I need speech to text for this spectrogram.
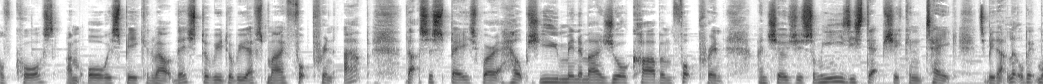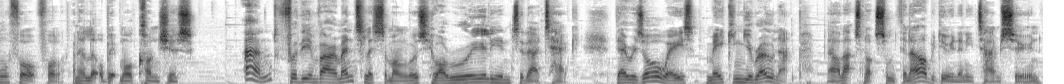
of course, I'm always speaking about this WWF's My Footprint app. That's a space where it helps you minimize your carbon footprint and shows you some easy steps you can take to be that little bit more thoughtful and a little bit more conscious. And for the environmentalists among us who are really into their tech, there is always making your own app. Now, that's not something I'll be doing anytime soon,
